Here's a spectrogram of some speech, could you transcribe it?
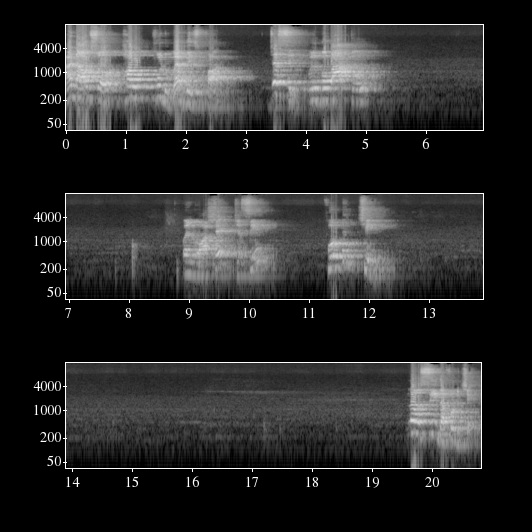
and also how food web is formed. Just see, we'll go back to, we'll wash it, just see, food chain. Now see the food chain.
